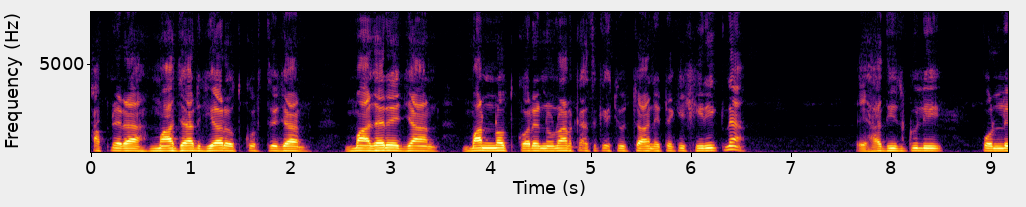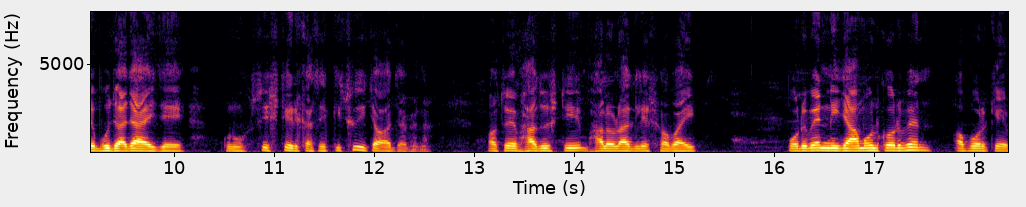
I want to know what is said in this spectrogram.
আপনারা মাজার জিয়ারত করতে যান, মাজারে যান মান্যত করেন, ওনার কাছে কিছু চান, এটা কি শিরিক না? এই হাদিসগুলি পড়লে বোঝা যায় যে কোনো সৃষ্টির কাছে কিছুই চাওয়া যাবে না। অতএব হাদিসটি ভালো লাগলে সবাই পড়বেন, নিজে আমল করবেন, অপরকে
